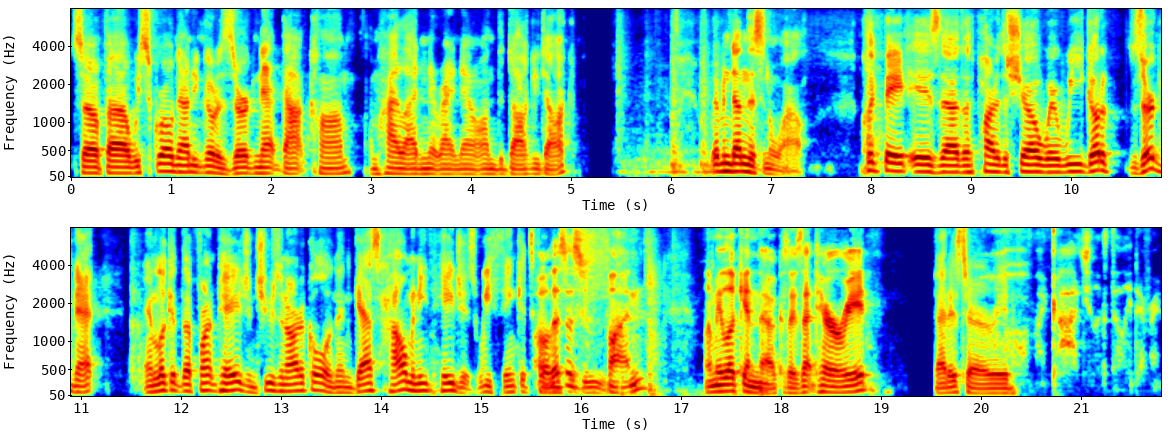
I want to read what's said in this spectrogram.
So if uh, we scroll down, you can go to zergnet.com. I'm highlighting it right now on the doggy doc. We haven't done this in a while. Clickbait is uh, the part of the show where we go to Zergnet and look at the front page and choose an article and then guess how many pages we think it's going Oh, this is be. fun. Let me look in though, because is that Tara Reid? That is Tara Reid. Oh my god, she looks totally different.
